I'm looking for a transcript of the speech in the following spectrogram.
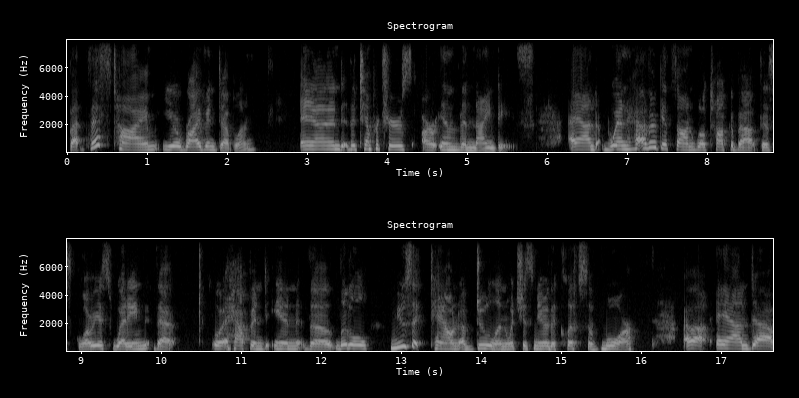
But this time, you arrive in Dublin, and the temperatures are in the 90s. And when Heather gets on, we'll talk about this glorious wedding that happened in the little music town of Doolin, which is near the cliffs of Moher. Uh, and uh,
